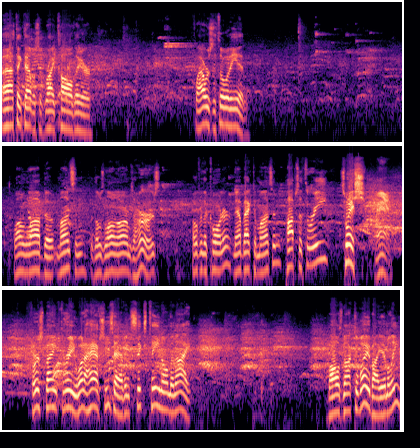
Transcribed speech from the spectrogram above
Uh, I think that was the right call there. Flowers to throw it in. Long lob to Monson with those long arms of hers. Over in the corner. Now back to Monson. Pops a three. Swish. Man. First bank three. What a half she's having. 16 on the night. Ball's knocked away by Emily.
